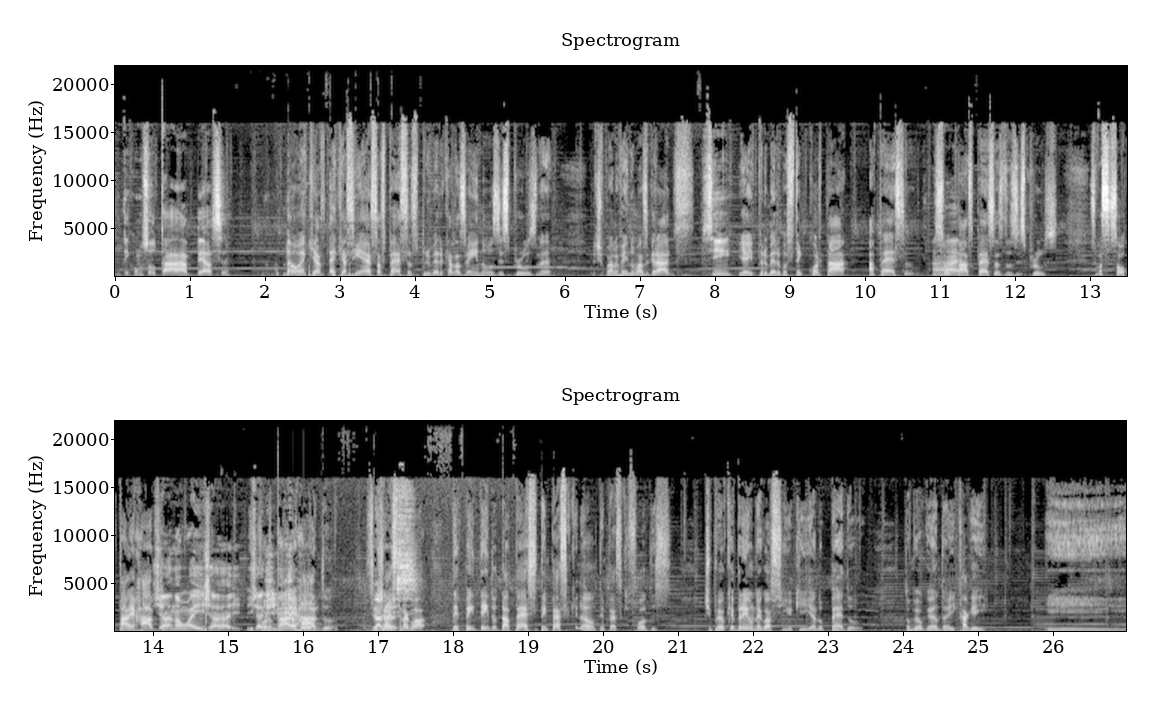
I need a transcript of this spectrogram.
Não tem como soltar a peça? Não, é que, é que assim, essas peças, primeiro que elas vêm nos sprues, né? Tipo, ela vem numas grades. Sim. E aí, primeiro você tem que cortar a peça e ah, soltar é. as peças dos sprues. Se você soltar errado. Já, não, aí já. E já cortar errado, você Dá já dois. estragou. A... Dependendo da peça, tem peça que não, tem peça que foda-se. Tipo, eu quebrei um negocinho que ia no pé do, do meu Ganda e caguei. E.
